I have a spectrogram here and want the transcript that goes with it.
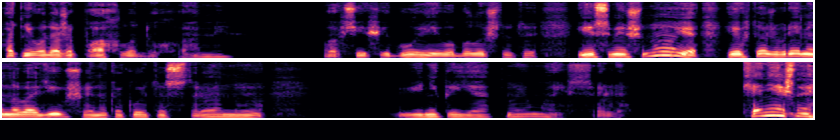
от него даже пахло духами. Во всей фигуре его было что-то и смешное, и в то же время наводившее на какую-то странную и неприятную мысль. — Конечно,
